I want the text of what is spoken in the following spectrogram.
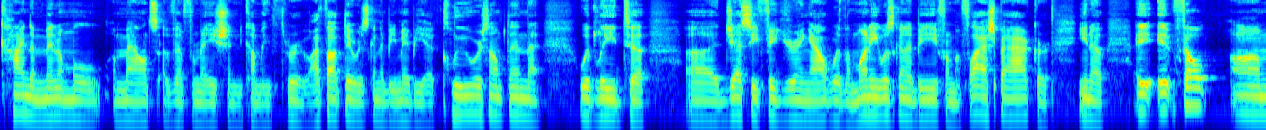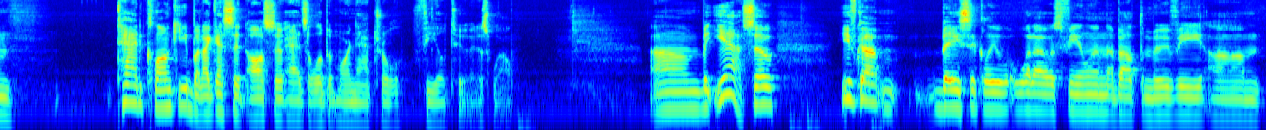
kind of minimal amounts of information coming through. I thought there was going to be maybe a clue or something that would lead to uh, Jesse figuring out where the money was going to be from a flashback, or you know, it, it felt um, tad clunky, but I guess it also adds a little bit more natural feel to it as well. Um, but yeah, so you've got basically what I was feeling about the movie. Um,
